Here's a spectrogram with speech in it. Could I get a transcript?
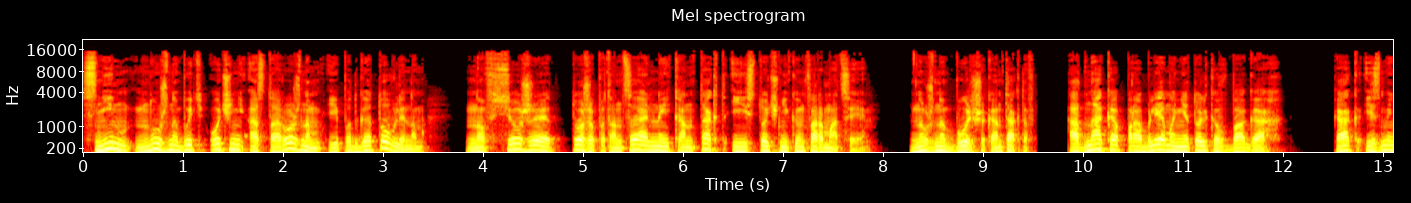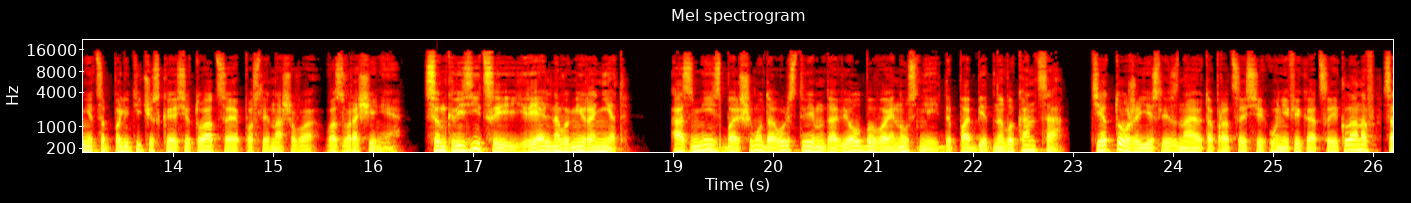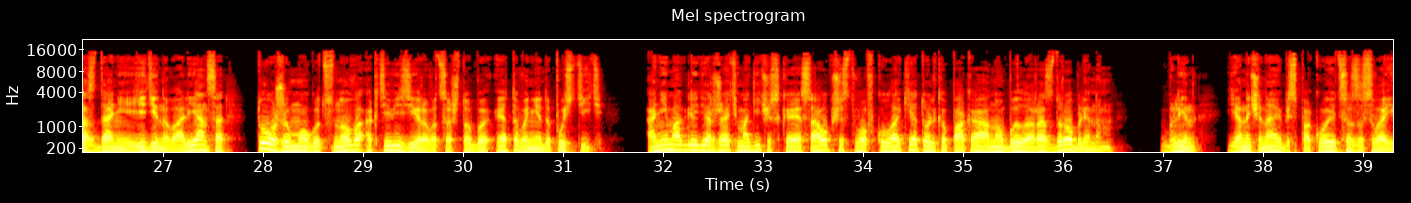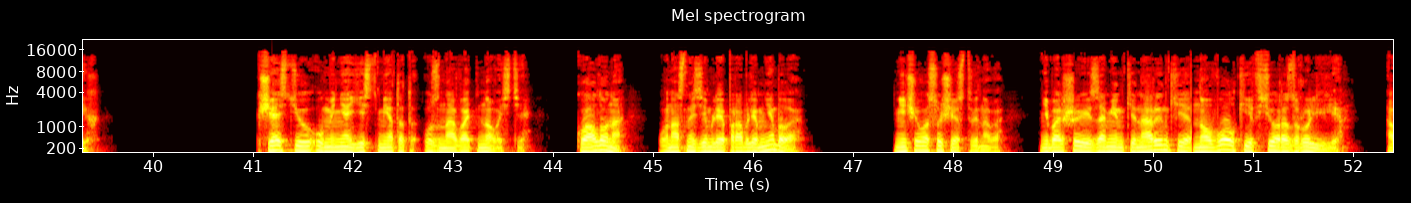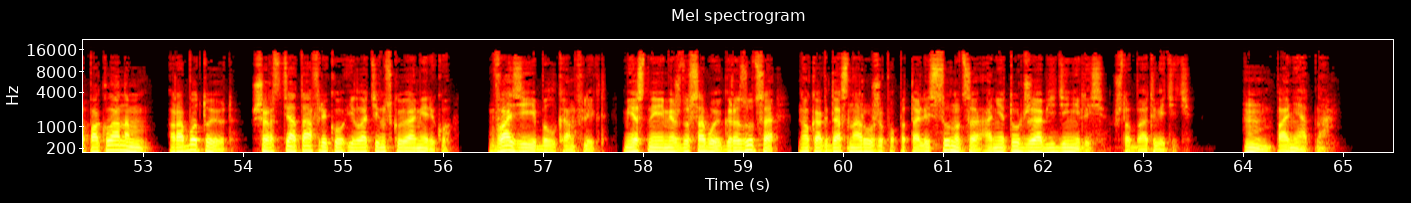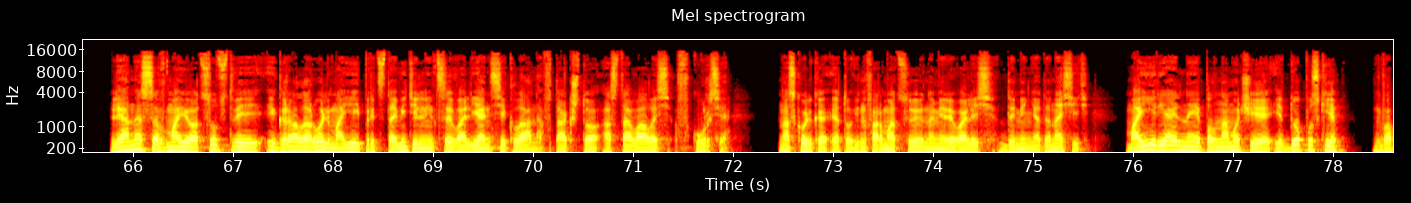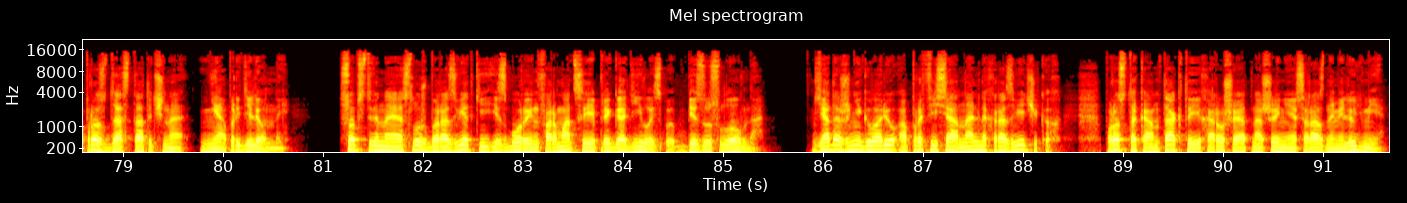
С ним нужно быть очень осторожным и подготовленным – но все же тоже потенциальный контакт и источник информации. Нужно больше контактов. Однако проблема не только в богах. Как изменится политическая ситуация после нашего возвращения? С Инквизицией реального мира нет. А Змей с большим удовольствием довел бы войну с ней до победного конца. Те тоже, если знают о процессе унификации кланов, создания единого альянса, тоже могут снова активизироваться, чтобы этого не допустить. Они могли держать магическое сообщество в кулаке только пока оно было раздробленным. Блин, я начинаю беспокоиться за своих. К счастью, у меня есть метод узнавать новости. Куалона, у нас на Земле проблем не было? Ничего существенного. Небольшие заминки на рынке, но волки все разрулили. А по кланам работают, шерстят Африку и Латинскую Америку. В Азии был конфликт. Местные между собой грызутся, но когда снаружи попытались сунуться, они тут же объединились, чтобы ответить. Хм, понятно. Леонесса в мое отсутствие играла роль моей представительницы в альянсе кланов, так что оставалась в курсе, насколько эту информацию намеревались до меня доносить. Мои реальные полномочия и допуски – вопрос достаточно неопределенный. Собственная служба разведки и сбора информации пригодилась бы, безусловно. Я даже не говорю о профессиональных разведчиках, просто контакты и хорошие отношения с разными людьми,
